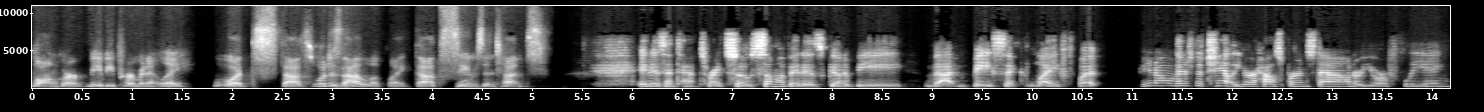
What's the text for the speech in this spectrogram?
longer, maybe permanently what's that's what does that look like? That seems intense. It is intense, right? So some of it is going to be that basic life, but you know, there's a chance your house burns down or you're fleeing.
